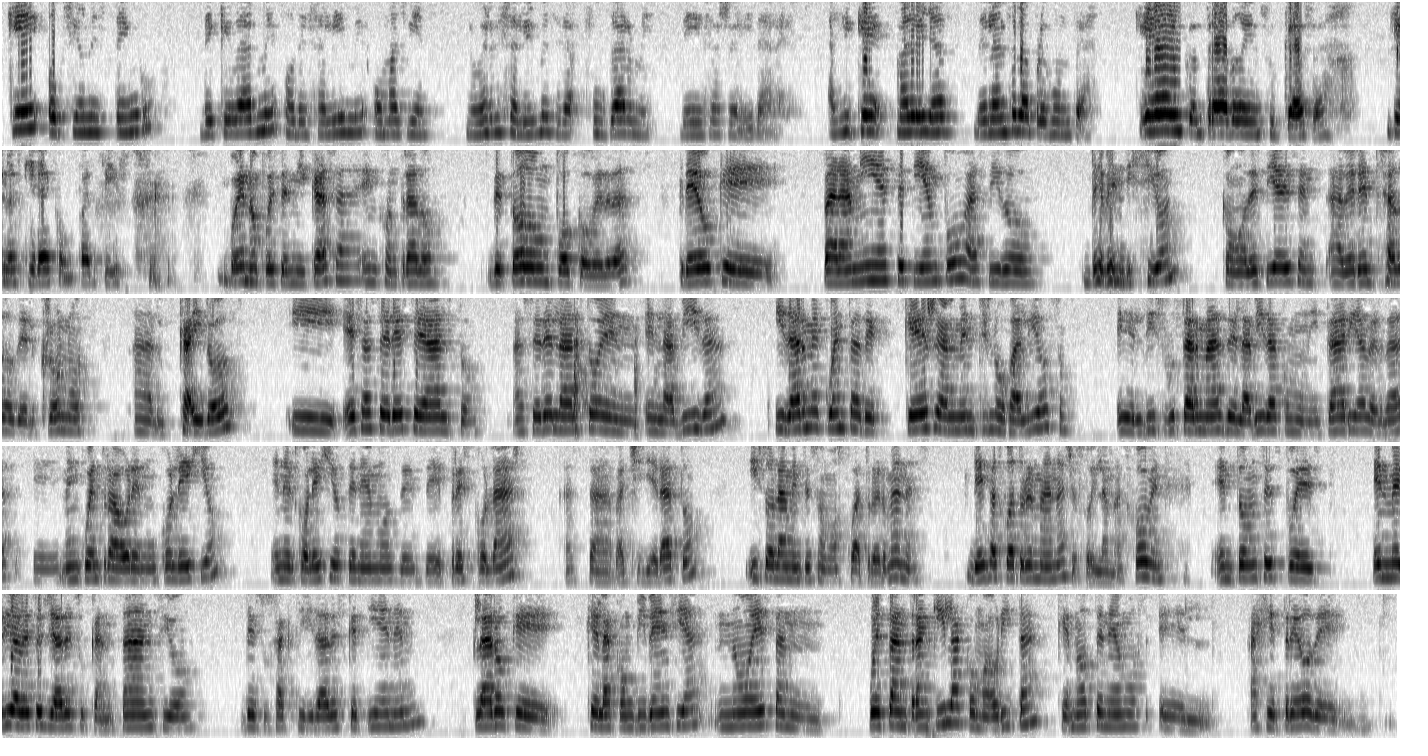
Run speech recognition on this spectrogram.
qué opciones tengo de quedarme o de salirme, o más bien, en lugar de salirme será fugarme de esas realidades. Así que, Madre Jazz, le lanzo la pregunta, ¿qué ha encontrado en su casa que nos quiera compartir? Bueno, pues en mi casa he encontrado de todo un poco, ¿verdad? Creo que para mí este tiempo ha sido de bendición como decía, es haber entrado del Cronos al Kairos y es hacer ese alto, hacer el alto en, la vida y darme cuenta de qué es realmente lo valioso, el disfrutar más de la vida comunitaria, ¿verdad? Eh, me encuentro ahora en un colegio, en el colegio tenemos desde preescolar hasta bachillerato y solamente somos cuatro hermanas. De esas cuatro hermanas yo soy la más joven. Entonces, pues en medio a veces ya de su cansancio, de sus actividades que tienen. Claro que, que la convivencia no es tan, pues tan tranquila como ahorita, que no tenemos el ajetreo de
